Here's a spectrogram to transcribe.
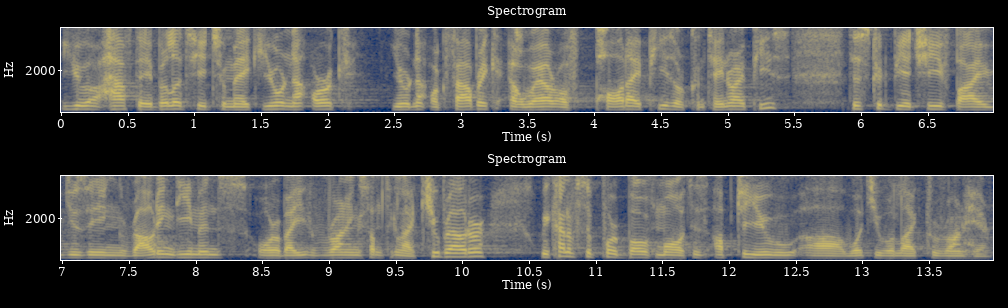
you have the ability to make your network your network fabric aware of pod IPs or container IPs. This could be achieved by using routing daemons or by running something like KubeRouter. We kind of support both modes. It's up to you uh, what you would like to run here.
